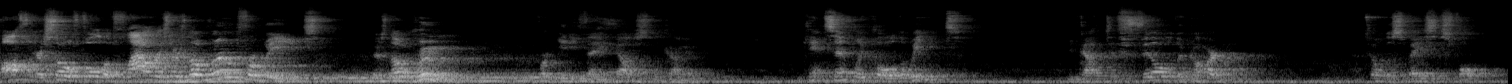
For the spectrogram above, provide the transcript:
often are so full of flowers, there's no room for weeds. There's no room for anything else to come in. You can't simply pull the weeds. You've got to fill the garden until the space is full.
